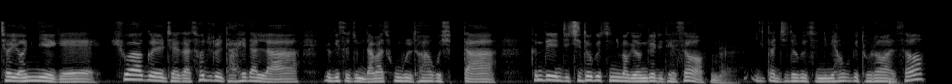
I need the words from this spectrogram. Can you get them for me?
저희 언니에게 휴학을 제가 서류를 다 해달라. 여기서 좀 남아서 공부를 더 하고 싶다. 근데 이제 지도 교수님하고 연결이 돼서 네. 일단 지도 교수님이 한국에 돌아와서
